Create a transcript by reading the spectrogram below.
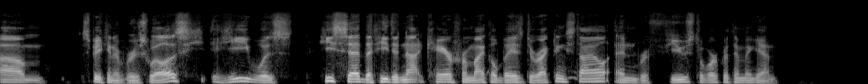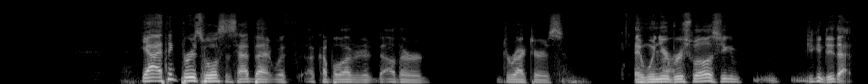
Um, speaking of Bruce Willis, he, he was he said that he did not care for Michael Bay's directing style and refused to work with him again. Yeah, I think Bruce Willis has had that with a couple other other directors. And when you're Um, Bruce Willis, you can you can do that,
